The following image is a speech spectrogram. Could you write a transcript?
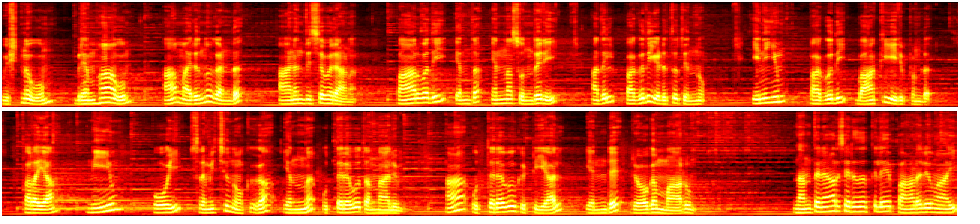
വിഷ്ണുവും ബ്രഹ്മാവും ആ മരുന്നു കണ്ട് ആനന്ദിച്ചവരാണ്. പാർവതി എന്ത എന്ന സുന്ദരി അതിൽ പകുതി എടുത്തു തിന്നു. ഇനിയും പകുതി ബാക്കിയിരിപ്പുണ്ട്. പറയാം നീയും പോയി ശ്രമിച്ചു നോക്കുക എന്ന് ഉത്തരവ് തന്നാലും ആ ഉത്തരവ് കിട്ടിയാൽ എന്റെ രോഗം മാറും. നന്ദനാർ ചരിതത്തിലെ പാടലുമായി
